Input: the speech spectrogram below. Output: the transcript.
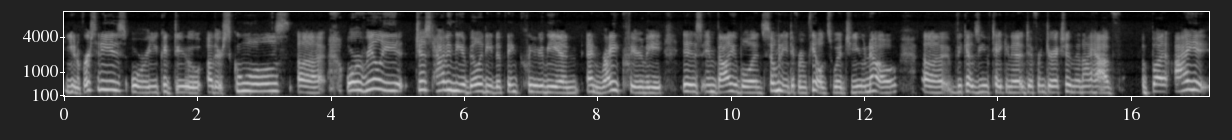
universities or you could do other schools uh, or really just having the ability to think clearly and, and write clearly is invaluable in so many different fields which you know uh, because you've taken it a different direction than i have but i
